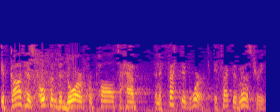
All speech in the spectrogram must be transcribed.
If God has opened the door for Paul to have an effective work, effective ministry,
